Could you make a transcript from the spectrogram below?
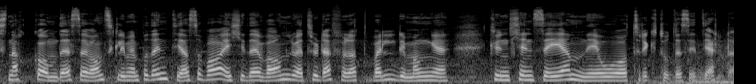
snakker om det som er vanskelig, men på den tida så var ikke det vanlig. og Jeg tror derfor at veldig mange kunne kjenne seg igjen i henne og trygt henne til sitt hjerte.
